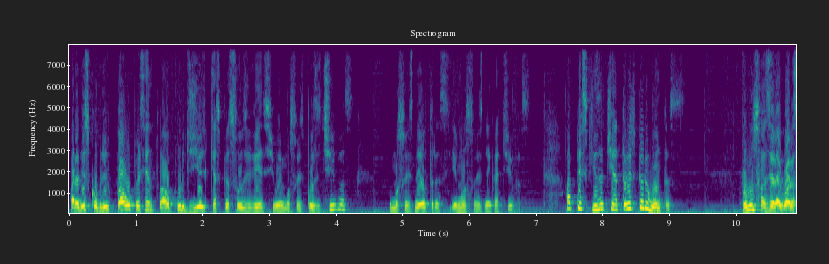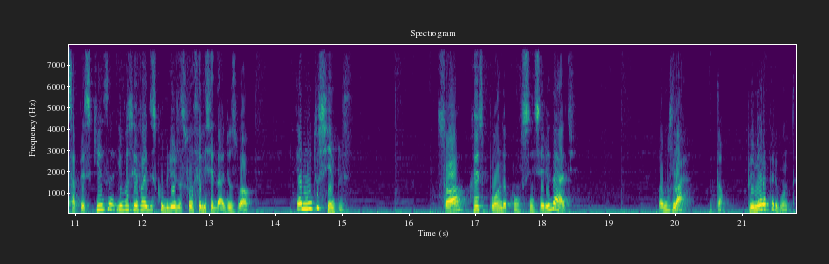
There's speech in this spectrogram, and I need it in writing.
para descobrir qual o percentual por dia que as pessoas vivenciam emoções positivas, emoções neutras e emoções negativas. A pesquisa tinha três perguntas. Vamos fazer agora essa pesquisa e você vai descobrir a sua felicidade usual. É muito simples. Só responda com sinceridade. Vamos lá. Então, primeira pergunta.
